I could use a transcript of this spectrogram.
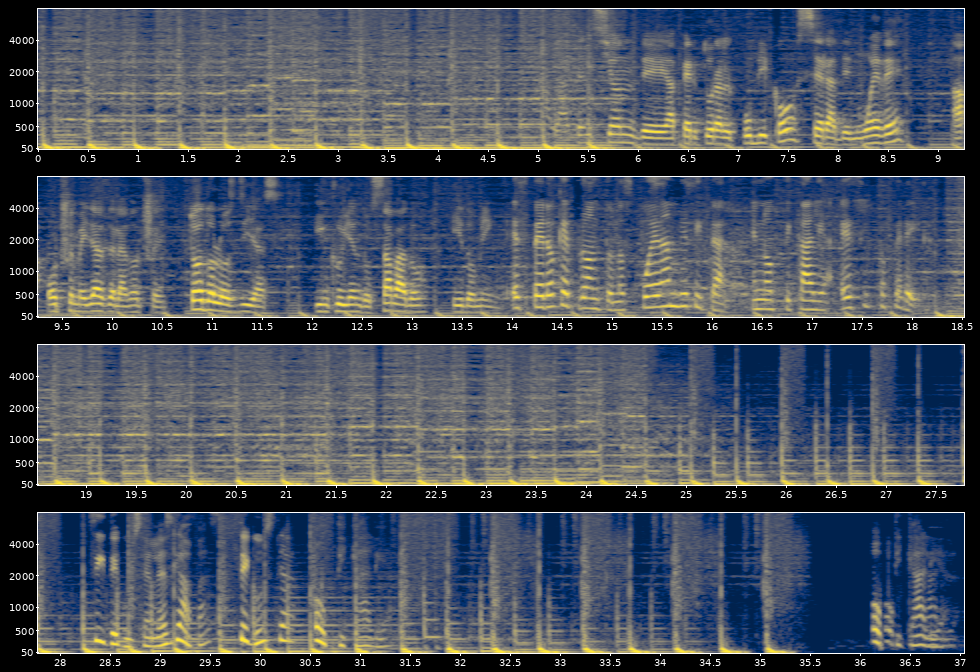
Atención de apertura al público será de 9 a 8 y media de la noche todos los días, incluyendo sábado y domingo. Espero que pronto nos puedan visitar en Opticalia Éxito Pereira. Si te gustan las gafas, te gusta Opticalia. Opticalia.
